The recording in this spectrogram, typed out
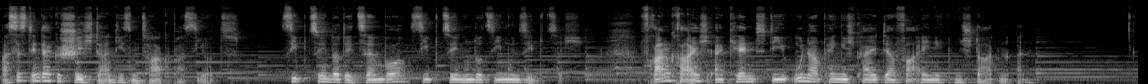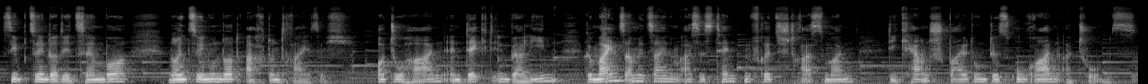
Was ist in der Geschichte an diesem Tag passiert? 17. Dezember 1777. Frankreich erkennt die Unabhängigkeit der Vereinigten Staaten an. 17. Dezember 1938. Otto Hahn entdeckt in Berlin gemeinsam mit seinem Assistenten Fritz Strassmann die Kernspaltung des Uranatoms.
